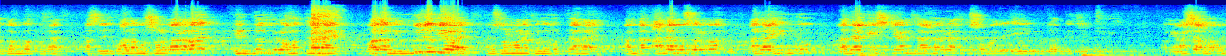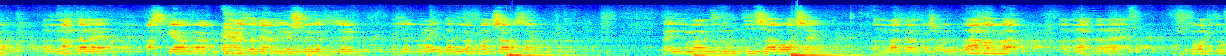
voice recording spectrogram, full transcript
হতাম না। ভালো মুসলমান হয়, হিন্দুর কোনো হত্যা নাই ভালো হিন্দু যদি হয়, মুসলমানের কোনো হত্যা নাই। আমরা মুসলমান হিন্দু খ্রিস্টান সমাজে এই আশা করব আল্লাহ আজকে আমরা আছেন, তাই আল্লাহ তালা সবাই দোয়া করবা, আল্লাহ তালা বর্তমানে খুব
